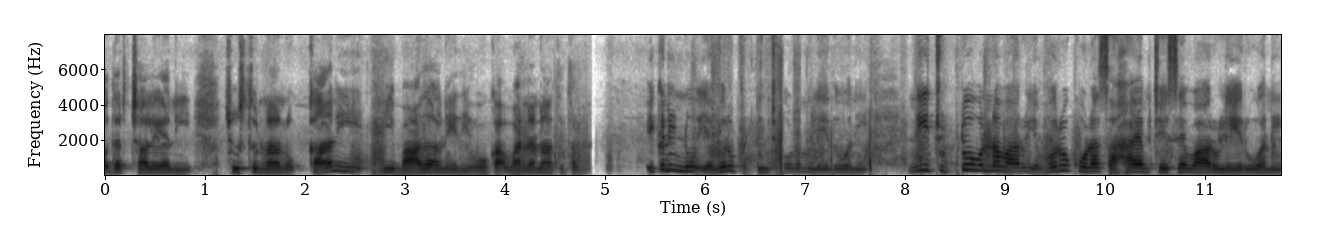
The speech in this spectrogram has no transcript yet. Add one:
ఓదర్చాలి అని చూస్తున్నాను. కానీ నీ బాధ అనేది ఒక వర్ణనాతీతం. ఇక నిన్ను ఎవరు పట్టించుకోవడం లేదు అని. నీ చుట్టూ ఉన్నవారు ఎవరూ కూడా సహాయం చేసేవారు లేరు అని.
